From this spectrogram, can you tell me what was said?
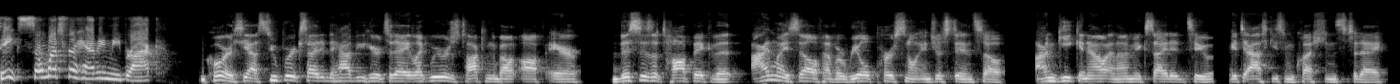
Thanks so much for having me, Brock. Of course. Yeah. Super excited to have you here today. Like we were just talking about off air, this is a topic that I myself have a real personal interest in. So I'm geeking out and I'm excited to get to ask you some questions today.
